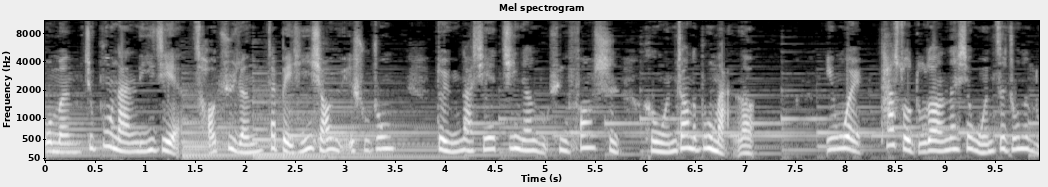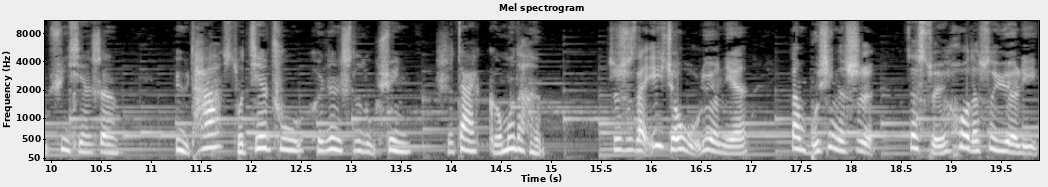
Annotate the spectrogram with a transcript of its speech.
我们就不难理解曹巨人在《北京小语》一书中对于那些纪念鲁迅的方式和文章的不满了，因为他所读到的那些文字中的鲁迅先生，与他所接触和认识的鲁迅实在隔膜的很。这是在一九五六年，但不幸的是，在随后的岁月里，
